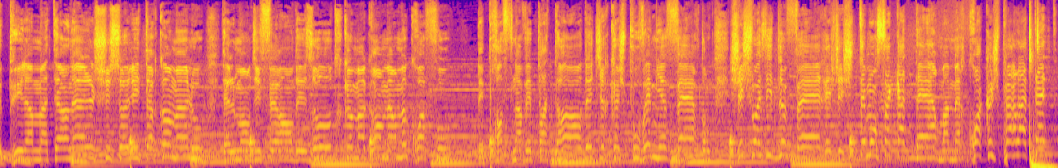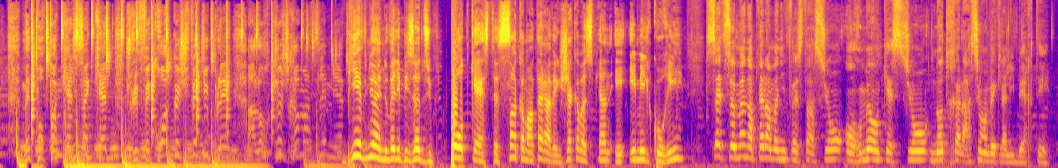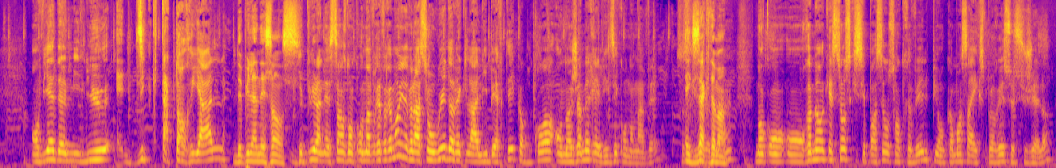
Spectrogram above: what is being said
Depuis la maternelle, je suis solitaire comme un loup, tellement différent des autres que ma grand-mère me croit fou. Les profs n'avaient pas tort de dire que je pouvais mieux faire, donc j'ai choisi de le faire et j'ai jeté mon sac à terre. Ma mère croit que je perds la tête, mais pour pas qu'elle s'inquiète, je lui fais croire que je fais du blé alors que je ramasse les miens. Bienvenue à un nouvel épisode du podcast sans commentaire avec Jacob Ospian et Émile Coury. Cette semaine, après la manifestation, on remet en question notre relation avec la liberté. On vient d'un milieu dictatorial Depuis la naissance. depuis la naissance, donc on avait vraiment une relation weird avec la liberté, comme quoi on n'a jamais réalisé qu'on en avait. Ça, Exactement. bien. Donc on, on remet en question ce qui s'est passé au centre-ville, puis on commence à explorer ce sujet-là.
